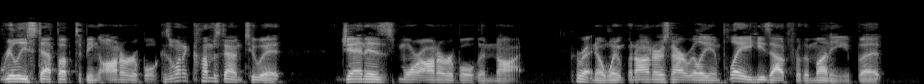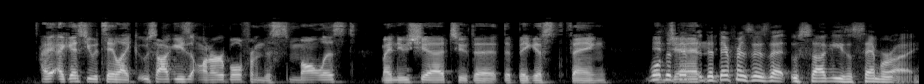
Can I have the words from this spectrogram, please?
really step up to being honorable. Cause when it comes down to it, Gen is more honorable than not. Correct. You know, when, when honor's not really in play, he's out for the money. But I, I guess you would say like Usagi's honorable from the smallest minutia to the the biggest thing. Well, the, dif- Gen- the difference is that Usagi is a samurai,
